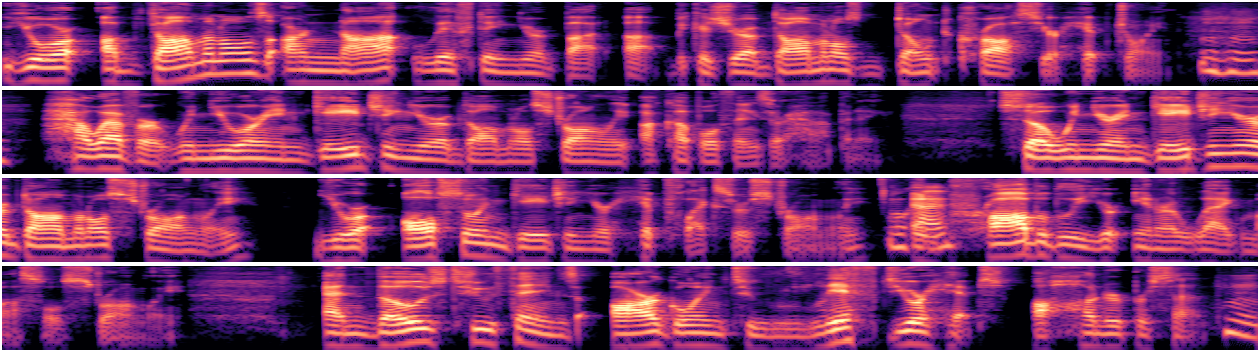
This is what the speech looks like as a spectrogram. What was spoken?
your abdominals are not lifting your butt up because your abdominals don't cross your hip joint. hmm However, when you are engaging your abdominals strongly, a couple of things are happening. So when you're engaging your abdominals strongly, you are also engaging your hip flexors strongly Okay. and probably your inner leg muscles strongly. And those two things are going to lift your hips 100%. Hmm.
